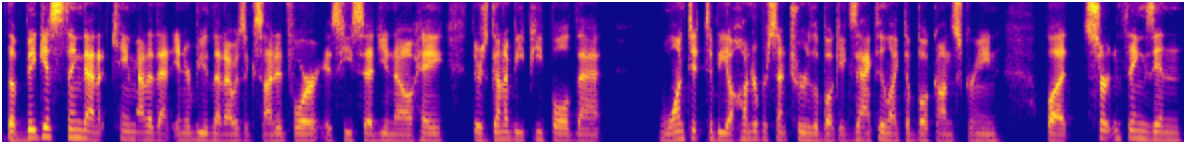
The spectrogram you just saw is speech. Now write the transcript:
the biggest thing that came out of that interview that I was excited for is he said, you know, hey, there's gonna be people that want it to be 100% true to the book, exactly like the book on screen, but certain things in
